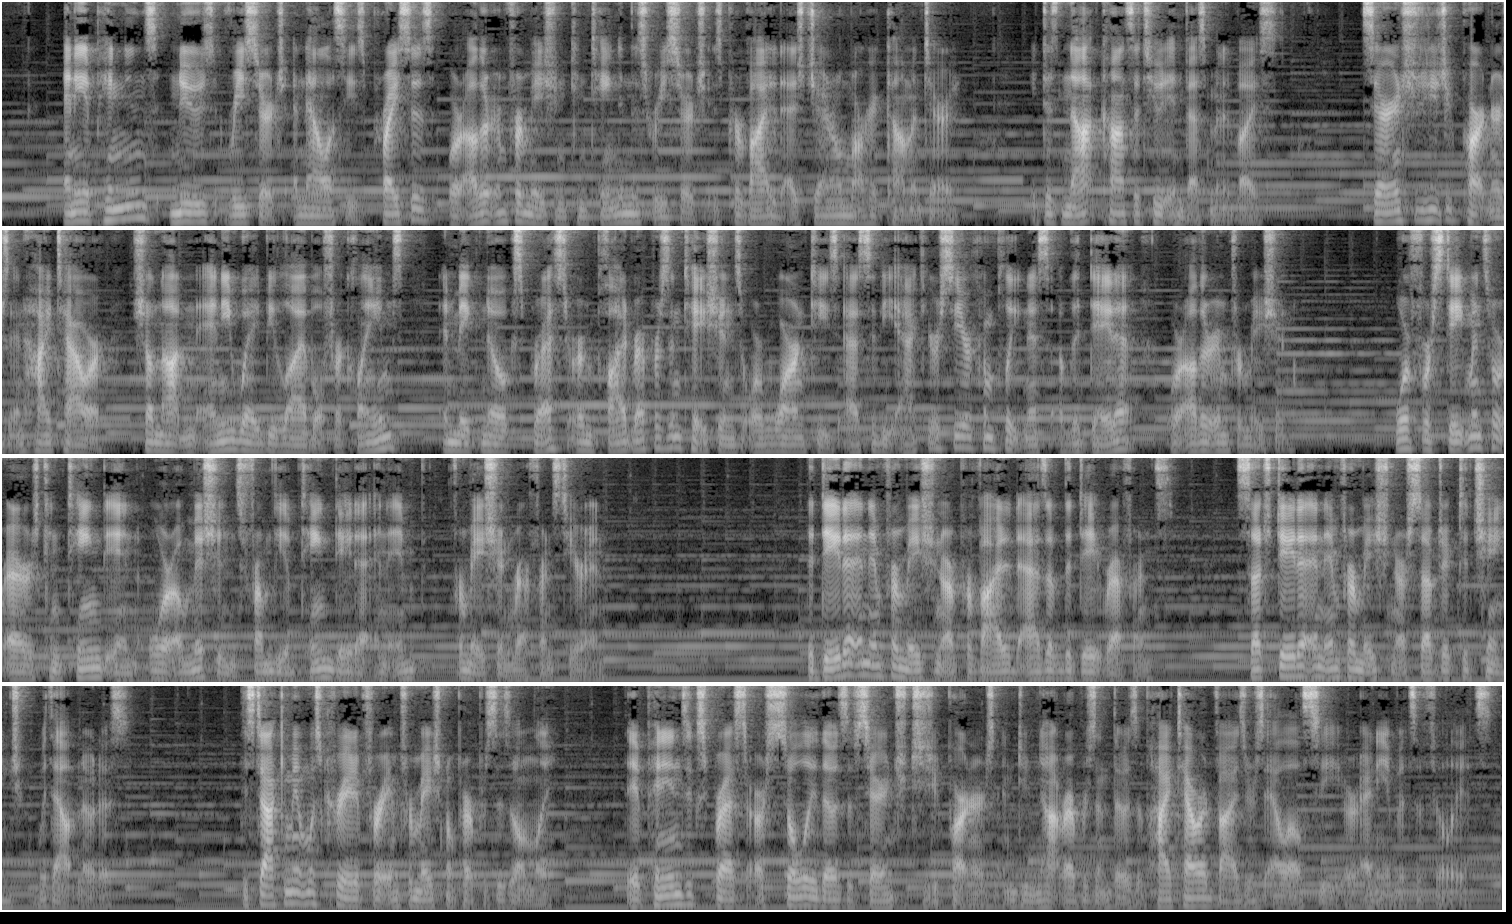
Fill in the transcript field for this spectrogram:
Any opinions, news, research, analyses, prices, or other information contained in this research is provided as general market commentary. It does not constitute investment advice. Sarian Strategic Partners and Hightower shall not in any way be liable for claims and make no expressed or implied representations or warranties as to the accuracy or completeness of the data or other information, or for statements or errors contained in or omissions from the obtained data and information referenced herein. The data and information are provided as of the date referenced. Such data and information are subject to change without notice. This document was created for informational purposes only. The opinions expressed are solely those of Sarian Strategic Partners and do not represent those of Hightower Advisors LLC or any of its affiliates.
